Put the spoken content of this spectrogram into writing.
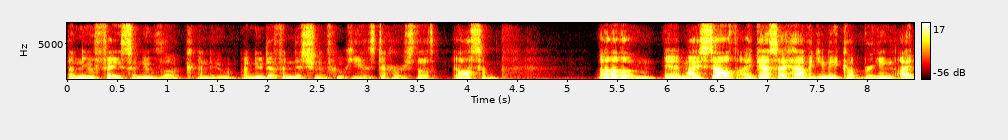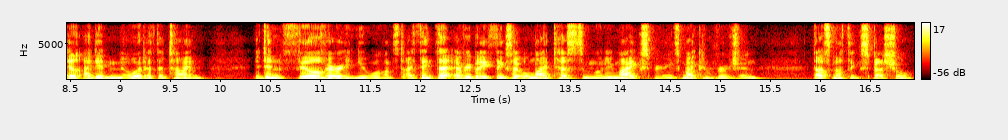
a new face, a new look, a new a new definition of who he is to her. So that's awesome. Um, and myself, I guess I have a unique upbringing. I don't I didn't know it at the time. It didn't feel very nuanced. I think that everybody thinks like, well, my testimony, my experience, my conversion, that's nothing special.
